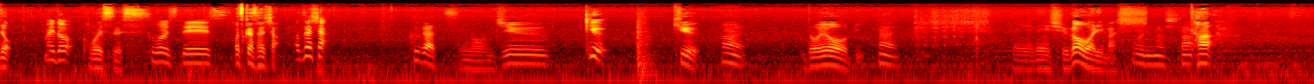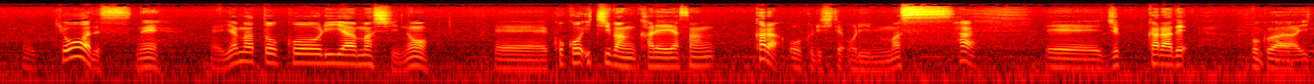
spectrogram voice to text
度。毎度。久保井です。久保井です。お疲れ様でした。お疲れ様でした。9月の19 9はい。土曜日、はい。えー練習が終わりま終わりしました。た、えー今日はですねえー大和郡山市の、えーここ一番カレー屋さんからお送りしております、はい。えー10からで僕は行っ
